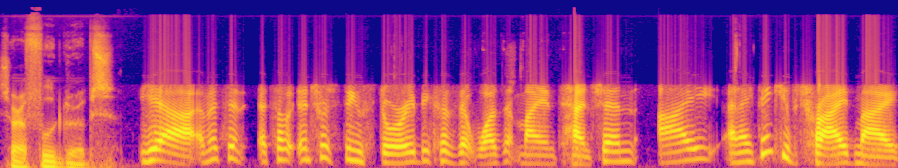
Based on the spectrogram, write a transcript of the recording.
sort of food groups. Yeah, and it's an it's an interesting story because it wasn't my intention. I and I think you've tried my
